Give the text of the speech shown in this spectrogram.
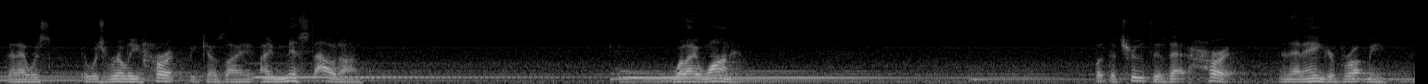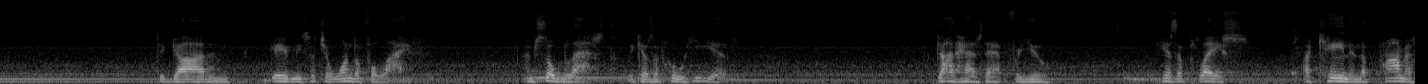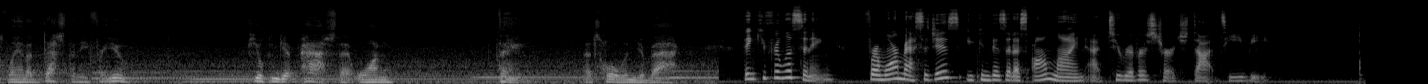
That I was, it was really hurt because I, I missed out on what I wanted. But the truth is that hurt and that anger brought me to God and gave me such a wonderful life. I'm so blessed because of who He is. God has that for you. He has a place, a Canaan, a promised land, a destiny for you. If you can get past that one thing that's holding you back. Thank you for listening. For more messages, you can visit us online at tworiverschurch.tv.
